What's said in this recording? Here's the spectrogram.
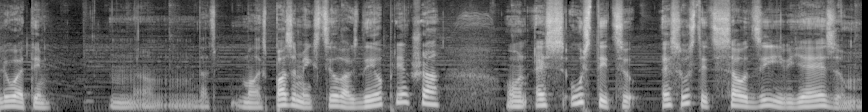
ļoti mm, um, tāds, liekas, pazemīgs cilvēks Dievu priekšā, un es uzticu, es uzticu savu dzīvi Jēzumu.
